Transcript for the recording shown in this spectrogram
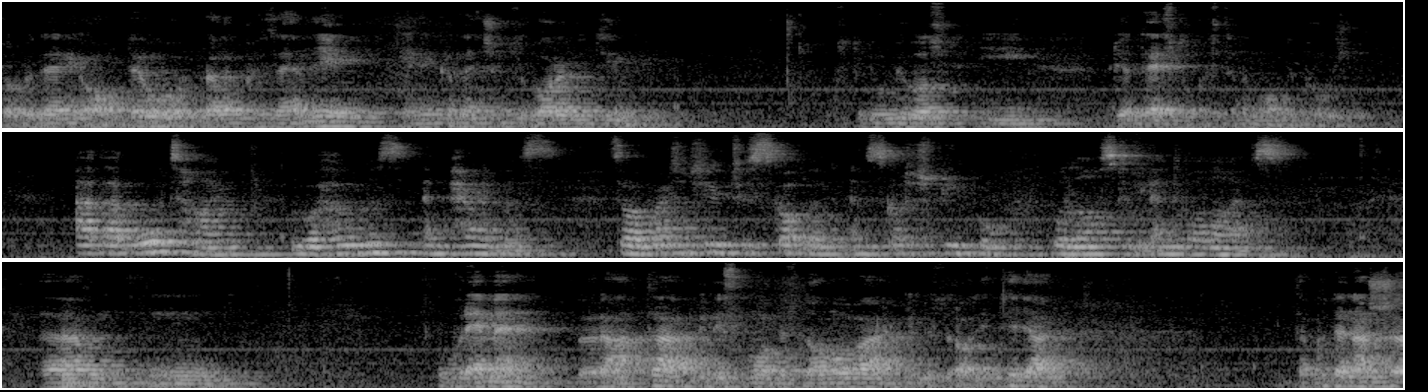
provedeni ovde u ovoj velikoj zemlji i nikad nećemo zaboraviti gostoljubivost i prijateljstvo koje ste nam ovde pružili. At that war time, we were homeless and parentless, so our gratitude to Scotland and Scottish people will last to the end of our lives. Um, mm, u vreme rata bili smo bez domova i bez roditelja, tako da naša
